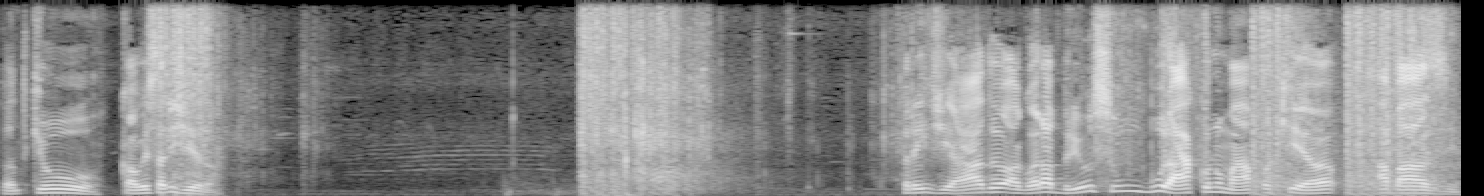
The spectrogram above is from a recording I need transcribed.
Tanto que o Cauê está ligeiro, ó. Agora abriu-se um buraco no mapa que é a base.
